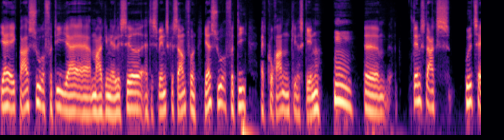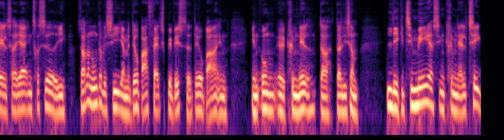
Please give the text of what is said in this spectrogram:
jeg er ikke bare sur, fordi jeg er marginaliseret af det svenske samfund. Jeg er sur, fordi at Koranen bliver skændet. Mm. Øh, den slags udtalelser, jeg er interesseret i, så er der nogen, der vil sige, jamen det er jo bare falsk bevidsthed, det er jo bare en, en ung øh, kriminel, der, der ligesom øh, legitimere sin kriminalitet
